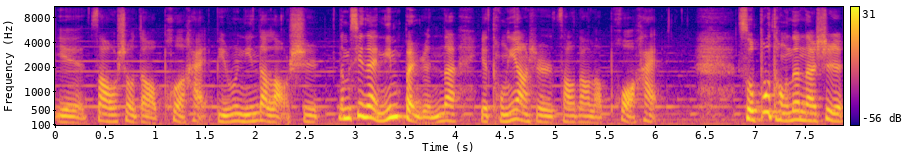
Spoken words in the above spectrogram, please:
也遭受到迫害，比如您的老师。那么现在您本人呢，也同样是遭到了迫害。所不同的呢是，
